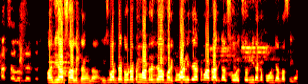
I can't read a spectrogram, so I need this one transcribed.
ਹਰ ਸਾਲ ਹੁੰਦਾ ਹੈ ਹਾਂਜੀ, ਹਰ ਸਾਲ ਇਦਾਂ ਹੁੰਦਾ। ਇਸ ਵਾਰ ਤਾਂ ਥੋੜਾ ਟਮਾਟਰ ਦਾ ਫ਼ਰਕ ਵਾ, ਨਹੀਂ ਤੇ ਟਮਾਟਰ ਅੱਜ ਕੱਲ 100 120 ਤੱਕ ਪਹੁੰਚ ਜਾਂਦਾ ਸੀਗਾ।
